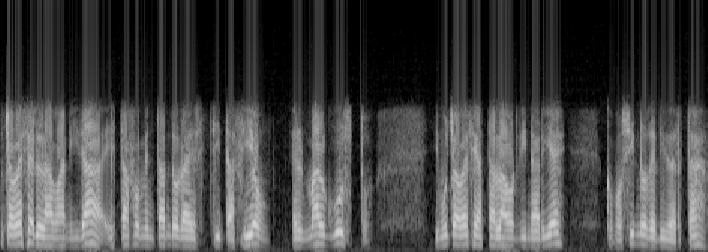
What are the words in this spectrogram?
Muchas veces la vanidad está fomentando la excitación, el mal gusto y muchas veces hasta la ordinariez como signo de libertad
